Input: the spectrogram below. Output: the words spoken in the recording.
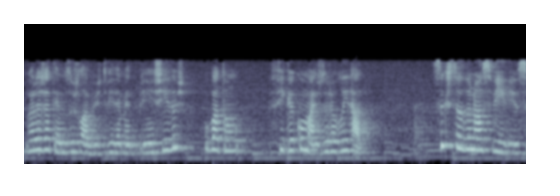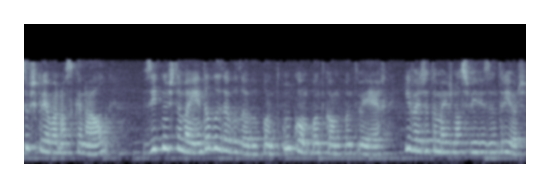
Agora já temos os lábios devidamente preenchidos, o batom fica com mais durabilidade. Se gostou do nosso vídeo, subscreva o nosso canal, visite-nos também em www.uncom.com.br e veja também os nossos vídeos anteriores.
